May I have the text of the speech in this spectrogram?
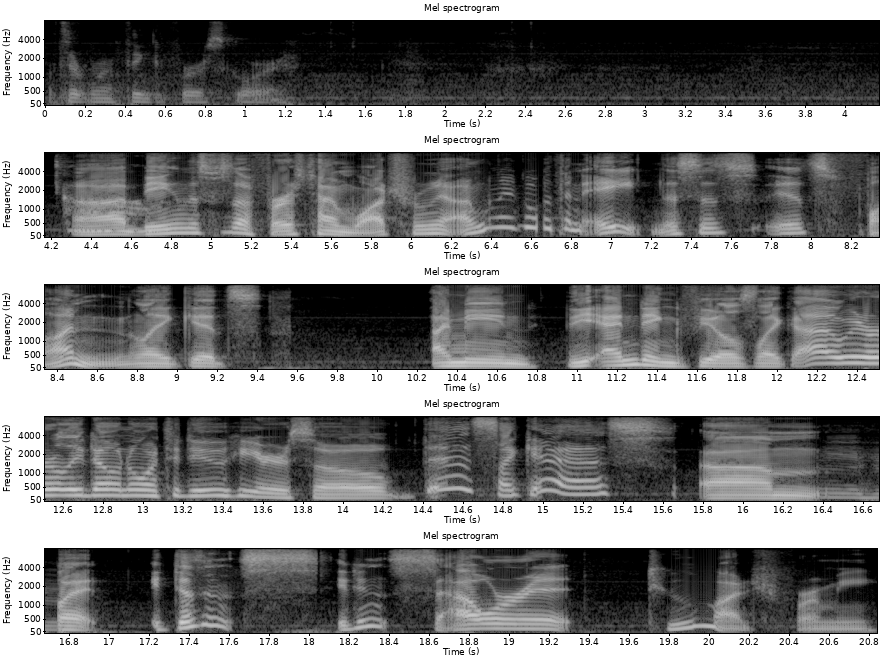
What's everyone thinking for a score? Uh, being this was a first time watch for me, I'm gonna go with an eight. This is it's fun. Like it's, I mean, the ending feels like ah, we really don't know what to do here. So this, I guess. Um, Mhm. but it doesn't. It didn't sour it too much for me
